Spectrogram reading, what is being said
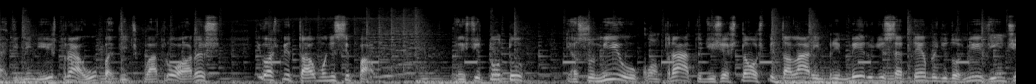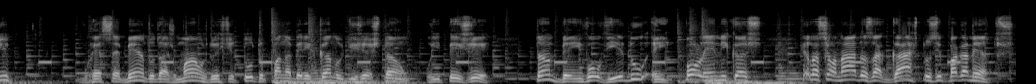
administra a UPA 24 horas e o Hospital Municipal. O Instituto, que assumiu o contrato de gestão hospitalar em 1 de setembro de 2020, recebendo das mãos do Instituto Pan-Americano de Gestão, o IPG, também envolvido em polêmicas relacionadas a gastos e pagamentos,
